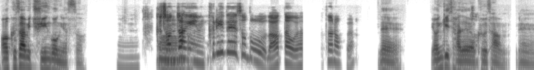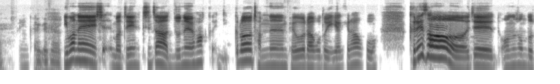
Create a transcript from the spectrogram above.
어 그 사람이 주인공이었어. 음 그 어. 전작인 크리드에서도 나왔다고 하더라고요. 네. 연기 잘해요 그래서 그 사람. 네. 그러니까요. 되게 잘 이번에 시 뭐지? 진짜 눈을 확 끌어잡는 배우라고도 이야기를 하고 그래서 이제 어느 정도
